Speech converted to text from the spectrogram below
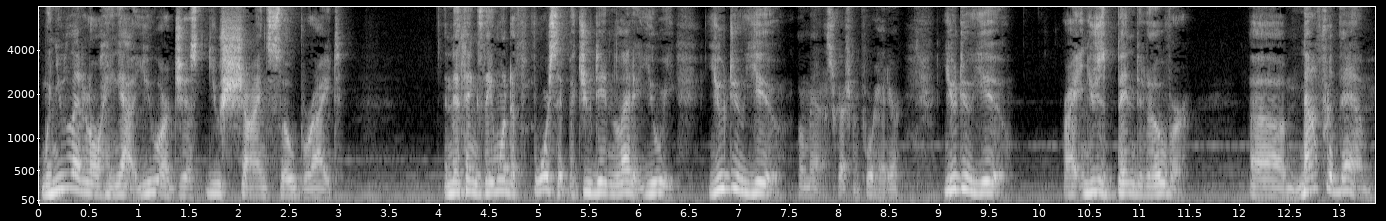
When you let it all hang out, you are just, you shine so bright. And the things they wanted to force it, but you didn't let it. You you do you. Oh man, I scratched my forehead here. You do you right? And you just bend it over. Um, not for them.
